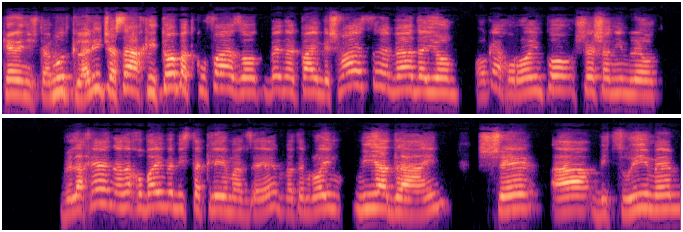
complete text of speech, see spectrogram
קרן השתלמות כללית, שעשה הכי טוב בתקופה הזאת, בין 2017 ועד היום. אוקיי, אנחנו רואים פה שש שנים מלאות. ולכן אנחנו באים ומסתכלים על זה, ואתם רואים מיד לעין שהביצועים הם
